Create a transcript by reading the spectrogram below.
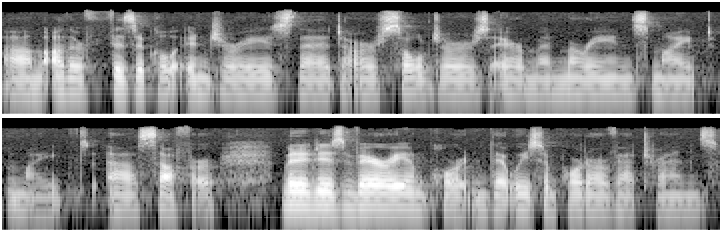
um, other physical injuries that our soldiers, airmen, Marines might, might uh, suffer. But it is very important that we support our veterans.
